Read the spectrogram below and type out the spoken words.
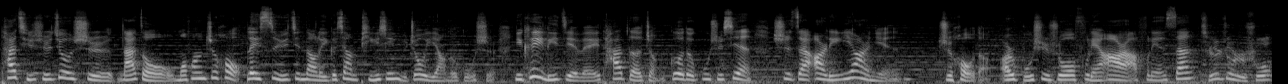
它其实就是拿走魔方之之后，类似于进到了一个像平行宇宙一样的故事。你可以理解为它的整个的故事线是在二零一二年之后的，而不是说复联二啊、复联三。其实就是说，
